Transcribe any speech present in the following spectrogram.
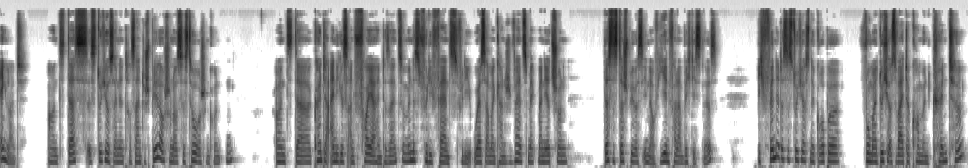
England. Und das ist durchaus ein interessantes Spiel, auch schon aus historischen Gründen. Und da könnte einiges an Feuer hinter sein, zumindest für die Fans, für die US-amerikanischen Fans merkt man jetzt schon, das ist das Spiel, was ihnen auf jeden Fall am wichtigsten ist. Ich finde, das ist durchaus eine Gruppe, wo man durchaus weiterkommen könnte,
